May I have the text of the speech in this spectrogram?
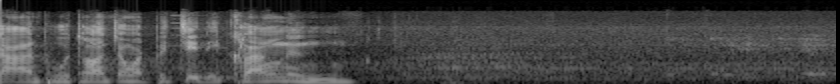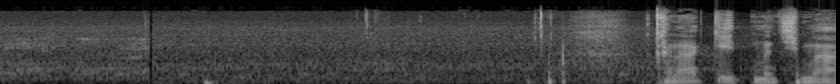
การภูธรจังหวัดพิจิตรอีกครั้งหนึ่งคณะกิจมัชชิมา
